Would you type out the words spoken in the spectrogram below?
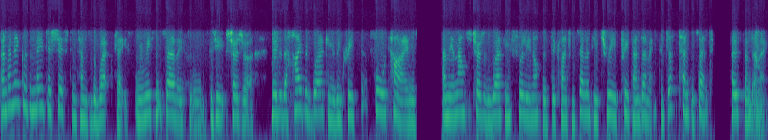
Pandemic was a major shift in terms of the workplace. And a recent survey from Institut Shojra noted that hybrid working has increased four times and the amount of treasurers working fully in office declined from 73 pre-pandemic to just 10% post-pandemic.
